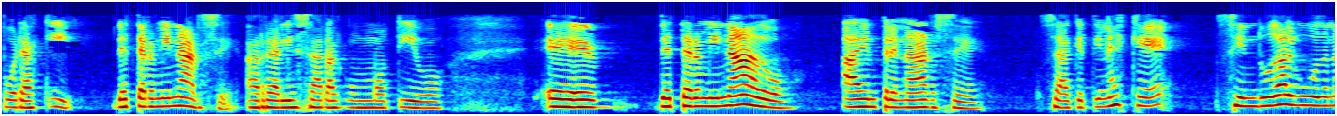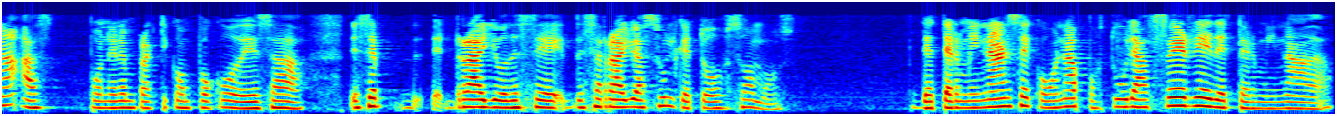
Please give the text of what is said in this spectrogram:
por aquí? Determinarse a realizar algún motivo. Eh, determinado a entrenarse. O sea, que tienes que, sin duda alguna, poner en práctica un poco de, esa, de ese rayo, de ese, de ese rayo azul que todos somos determinarse con una postura férrea y determinada.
